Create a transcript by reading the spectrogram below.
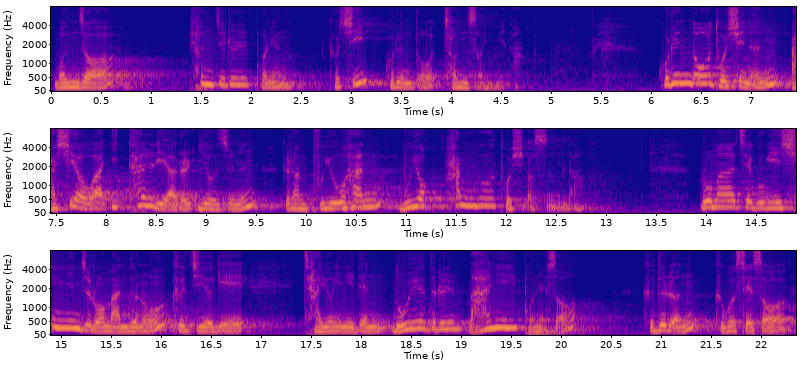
먼저 편지를 보낸 것이 고린도 전서입니다. 고린도 도시는 아시아와 이탈리아를 이어주는 그런 부유한 무역 항구 도시였습니다. 로마 제국이 식민지로 만든 후 그 지역에 자유인이 된 노예들을 많이 보내서 그들은 그곳에서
